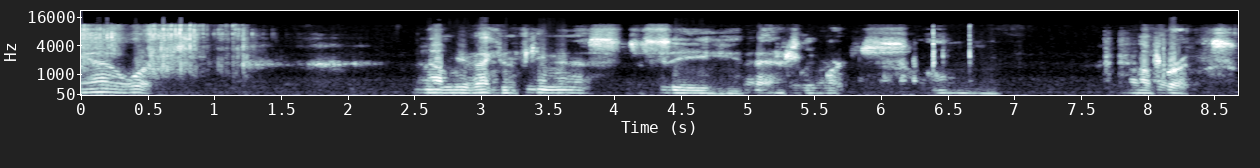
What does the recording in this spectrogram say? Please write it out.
Yeah, it works. And I'll be back in a few minutes to see if it actually works um, on my.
